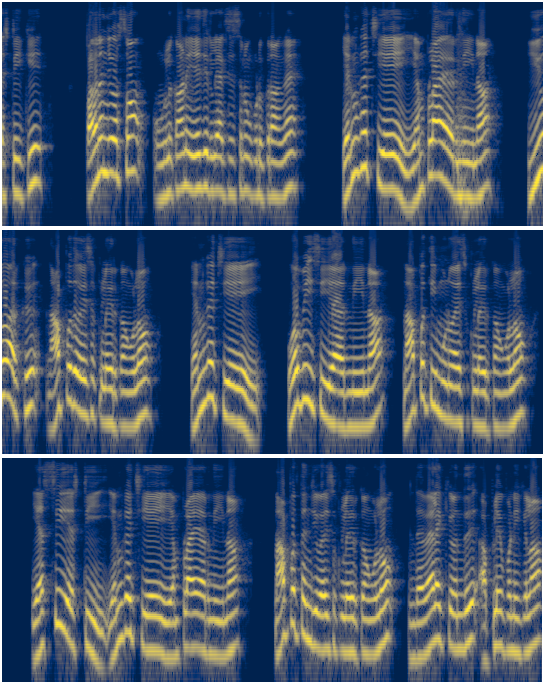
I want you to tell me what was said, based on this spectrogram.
எஸ்டிக்கு பதினஞ்சு வருஷம் உங்களுக்கான ஏஜ் ரிலாக்ஸேஷனும் கொடுக்குறாங்க. என்ஹெச்ஏஐ எம்ப்ளாயர் இருந்தீங்கன்னா யூஆருக்கு நாற்பது வயசுக்குள்ள இருக்கவங்களும் என்ஹெச்ஏஐ ஓபிசியா இருந்தீங்கன்னா நாற்பத்தி மூணு வயசுக்குள்ள இருக்கவங்களும் எஸ்சி எஸ்டி என்ஹெச்ஏ எம்ப்ளாயா இருந்தீங்கன்னா நாற்பத்தஞ்சு வயசுக்குள்ள இருக்கவங்களும் இந்த வேலைக்கு வந்து அப்ளை பண்ணிக்கலாம்.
